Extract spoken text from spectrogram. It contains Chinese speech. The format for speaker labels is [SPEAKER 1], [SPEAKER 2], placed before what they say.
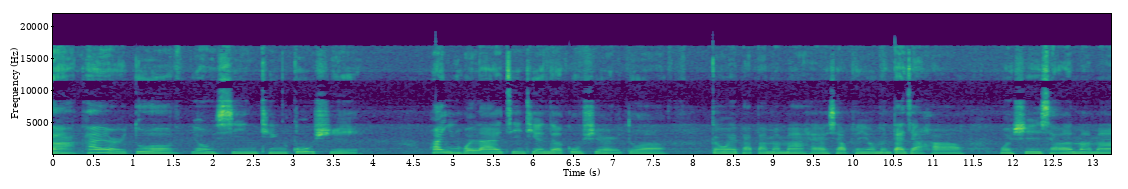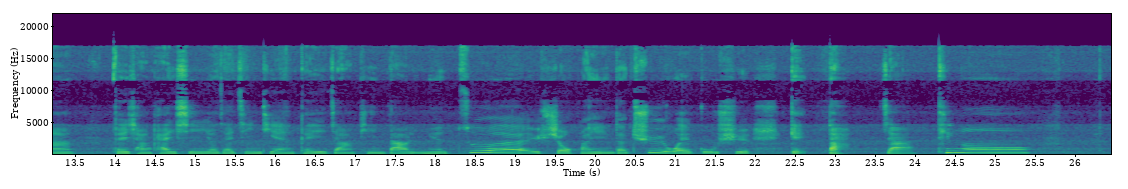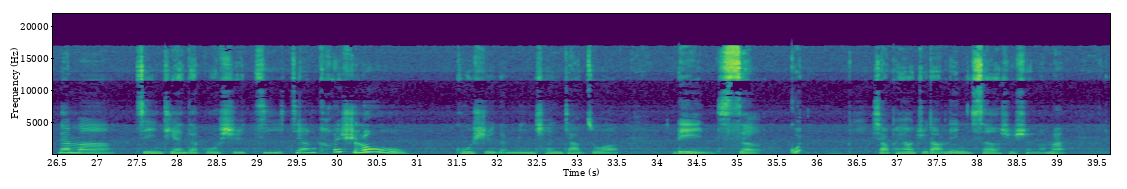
[SPEAKER 1] 打开耳朵，用心听故事。欢迎回来，今天的故事耳朵，各位爸爸妈妈还有小朋友们，大家好，我是小恩妈妈，非常开心又在今天可以讲频道里面最受欢迎的趣味故事给大家听哦。那么。今天的故事即将开始喽！故事的名称叫做《吝啬鬼》。小朋友知道“吝啬”是什么吗？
